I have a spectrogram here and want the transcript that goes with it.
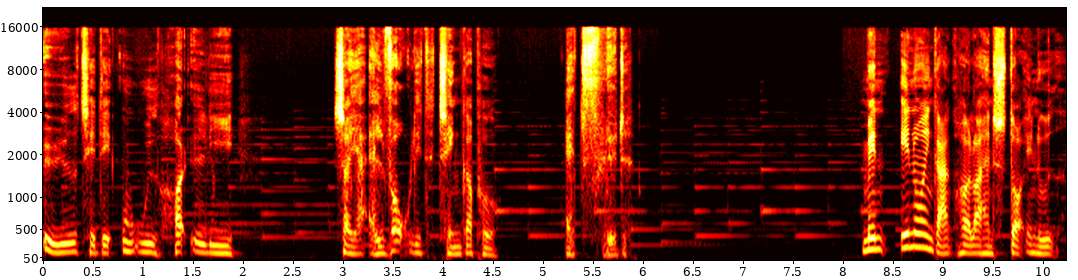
øget til det uudholdelige, så jeg alvorligt tænker på at flytte. Men endnu en gang holder han støjen ud,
